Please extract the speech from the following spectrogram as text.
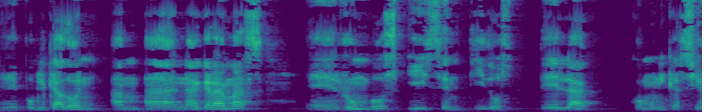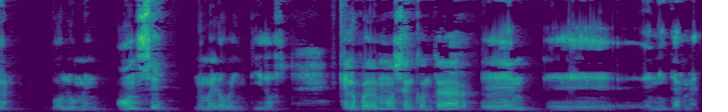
eh, publicado en Anagramas, eh, Rumbos y Sentidos de la Comunicación, volumen 11, número 22, que lo podemos encontrar en, en Internet.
